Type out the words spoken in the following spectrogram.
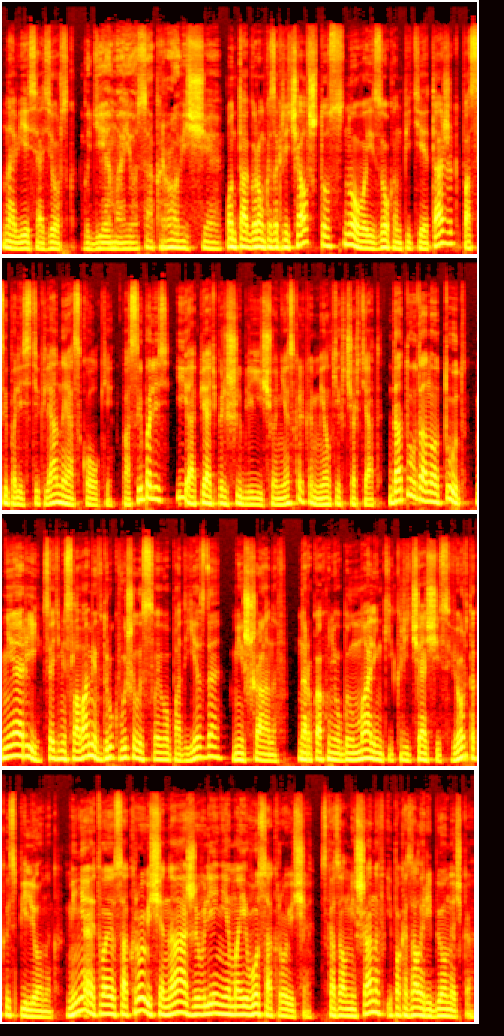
на весь Озерск. «Где мое сокровище?» Он так громко закричал, что снова из окон пятиэтажек посыпались стеклянные осколки. Посыпались и опять пришибли еще несколько мелких чертят. «Да тут оно, тут! Не ори!» С этими словами вдруг вдруг вышел из своего подъезда Мишанов. На руках у него был маленький кричащий сверток из пеленок. «Меняю твое сокровище на оживление моего сокровища», сказал Мишанов и показал ребеночка,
